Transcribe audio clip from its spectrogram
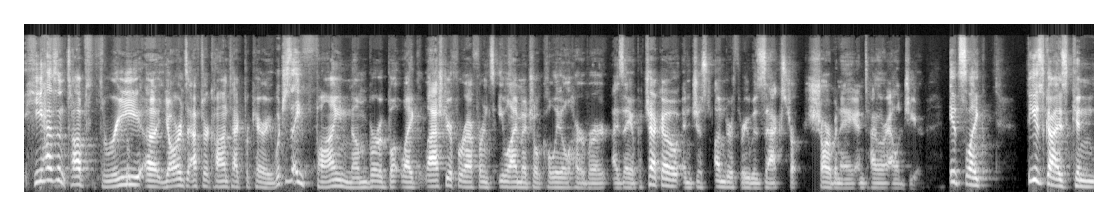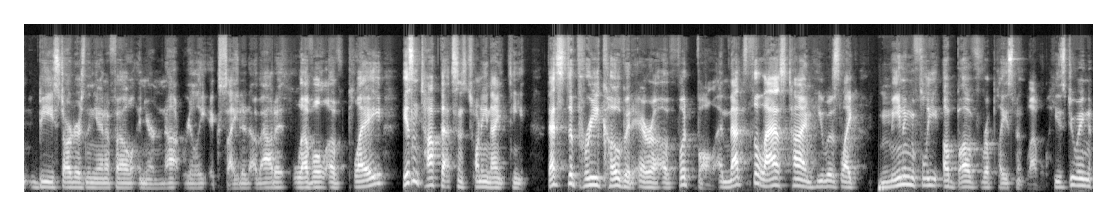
he hasn't topped three uh, yards after contact per carry, which is a fine number. But like last year, for reference, Eli Mitchell, Khalil Herbert, Isaiah Pacheco, and just under three was Zach Char- Charbonnet and Tyler Allgeier. It's like these guys can be starters in the NFL, and you're not really excited about it. Level of play, he hasn't topped that since 2019. That's the pre-COVID era of football, and that's the last time he was like meaningfully above replacement level. He's doing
